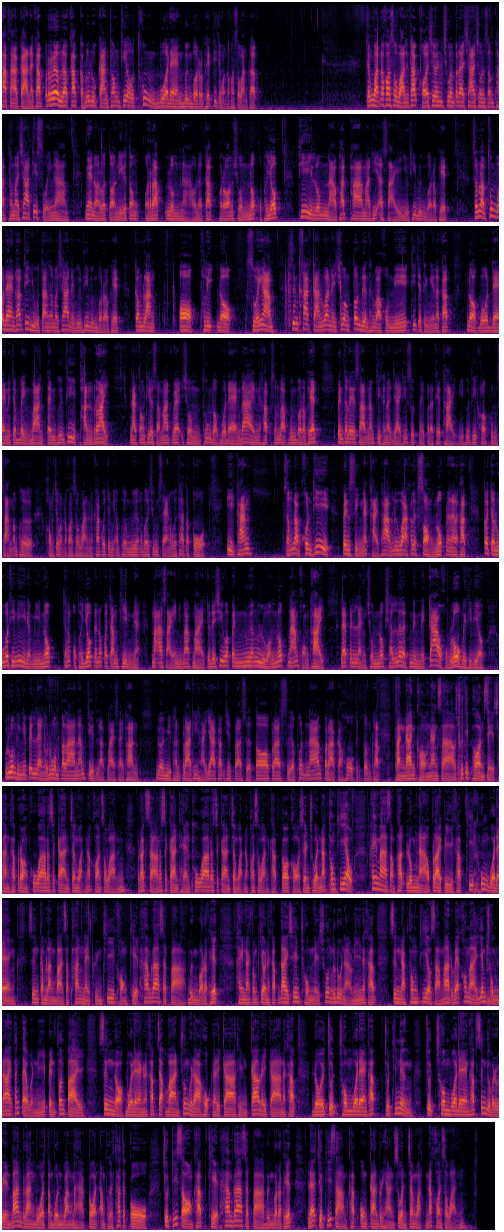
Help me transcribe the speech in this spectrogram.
ภาพทางอากาศนะครับ เริ่มแล้วครับกับฤดูการท่องเที่ยวทุ่งบัวแดงบึงบรเพชรที่จังหวัดนครสวรรค์ครับ จังหวัดนครสวรรค์ครับขอเชิญชวนประชาชนสัมผัสธรรมชาติที่สวยงาม แน่นอนว่าตอนนี้ก็ต้องรับลมหนาวนะครับ พร้อมชมนกอพยพ ที่ลมหนาวพัดพามาที่อาศัยอยู่ที่บึงบรเพชรสำหรับทุ่งบัวแดงครับที่อยู่ตามธรรมชาติในพื้นที่บึงบรเพชรกำลังออกผลิดอกสวยงาม ซึ่งคาดการณ์ว่าในช่วงต้นเดือนธันวาคมนี้ที่จะถึงนี้นะครับ ดอกบัวแดงเนี่ยจะเบ่งบานเต็มพื้นที่พันไร่ นักท่องเที่ยวสามารถแวะชมทุ่งดอกบัวแดงได้นะครับสำหรับบึงบรเพชรเป็นทะเลสาบน้ำจืดขนาดใหญ่ที่สุดในประเทศไทย มีพื้นที่ครอบคลุม 3อำเภอของจังหวัดนครสวรรค์นะครับ ก็จะมีอำเภอเมืองอำเภอชุมแสงอำเภอท่าตะโก อีกทั้งสำหรับคนที่เป็นสิงห์นักถ่ายภาพหรือว่าเขาเรียกส่องนกนั่นแหละครับ ก็จะรู้ว่าที่นี่เนี่ยมีนกทั้งอพยพและนกประจำถิ่นเนี่ยมาอาศัยกันอยู่มากมายจนได้ชื่อว่าเป็นเมืองหลวงนกน้ำของไทย และเป็นแหล่งชมนกชั้นเลิศหนึ่งใน 9 ของโลกเลยทีเดียว รวมถึงยังเป็นแหล่งรวมปลาน้ำจืดหลากหลายสายพันธุ์ โดยมีพันธุ์ปลาที่หายากครับเช่นปลาเสือตอปลาเสือพ่นน้ำปลากระโฮเป็นต้นครับ ทางด้านของนางสาวชุติพรเสชังครับรองผู้ว่าราชการจังหวัดนครสวรรค์รักษาราชการแทนผู้ว่าราชการจังหวัดนครสวรรค์ครับก็ขอเชิญชวนนักท่องเที่ยว ให้มาสัมผัสลมหนาวปลายปีครับที่ทุ่งบัวแดง ซึ่งกำลังบานสะพรั่งในพื้นที่ของเขตห้ามล่าสัตว์ป่า บึงบอระเพชรให้นักท่องเที่ยวนะครับได้ชื่นชมในช่วงฤดูหนาวนี้นะครับซึ่งนักท่องเที่ยวสามารถแวะเข้ามาเยี่ยมชมได้ตั้งแต่วันนี้เป็นต้นไป ซึ่งดอกบัวแดงนะครับจะจะบานช่วงเวลา 6 นาฬิกาถึง 9 นาฬิกานะครับ โดยจุดชมบัวแดงครับ จุดที่ 1 จุดชมบัวแดงครับ ซึ่งอยู่บริเวณบ้านรางบัวตำบลวังมหากรอำเภอท่าตะโก จุดที่ 2 ครับ เขตห้ามล่าสัตว์ป่าบึงบรเพชร และจุดที่ 3 ครับ องค์การบริหารส่วนจังหวัดนครสวรรค์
